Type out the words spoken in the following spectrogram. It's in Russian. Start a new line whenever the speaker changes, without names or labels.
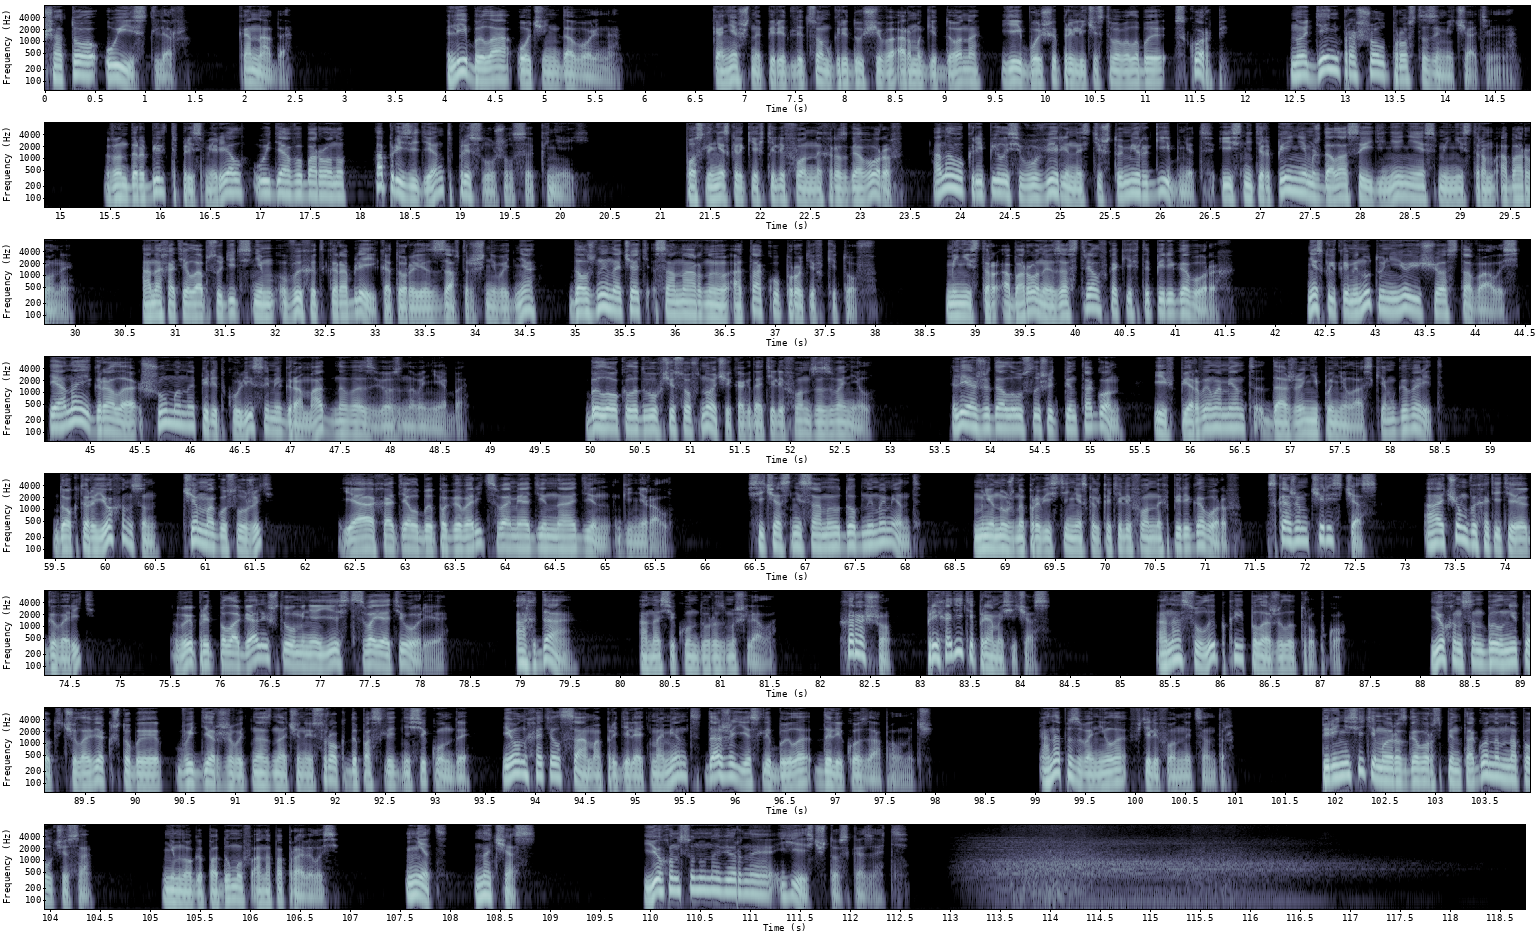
Шато Уистлер, Канада. Ли была очень довольна. Конечно, перед лицом грядущего Армагеддона ей больше приличествовала бы скорбь. Но день прошел просто замечательно. Вандербильд присмирел, уйдя в оборону, а президент прислушался к ней. После нескольких телефонных разговоров она укрепилась в уверенности, что мир гибнет, и с нетерпением ждала соединения с министром обороны. Она хотела обсудить с ним выход кораблей, которые с завтрашнего дня должны начать сонарную атаку против китов. Министр обороны застрял в каких-то переговорах. Несколько минут у нее еще оставалось, и она играла Шумана перед кулисами громадного звездного неба. Было около двух часов ночи, когда телефон зазвонил. Ли ожидала услышать Пентагон и в первый момент даже не поняла, с кем говорит. «Доктор Йоханссон, чем могу служить?» «Я хотел бы поговорить с вами один на один, генерал». «Сейчас не самый удобный момент. Мне нужно провести несколько телефонных переговоров. Скажем, через час. А о чем вы хотите говорить?» «Вы предполагали, что у меня есть своя теория?» «Ах, да». Она секунду размышляла. «Хорошо. Приходите прямо сейчас». Она с улыбкой положила трубку. Йоханссон был не тот человек, чтобы выдерживать назначенный срок до последней секунды, и он хотел сам определять момент, даже если было далеко за полночь. Она позвонила в телефонный центр. «Перенесите мой разговор с Пентагоном на полчаса». Немного подумав, она поправилась. «Нет, на час». Йоханссону, наверное, есть что сказать.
